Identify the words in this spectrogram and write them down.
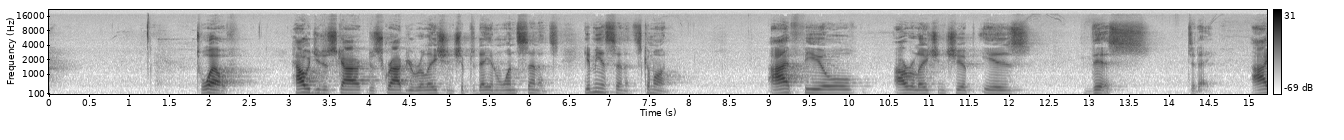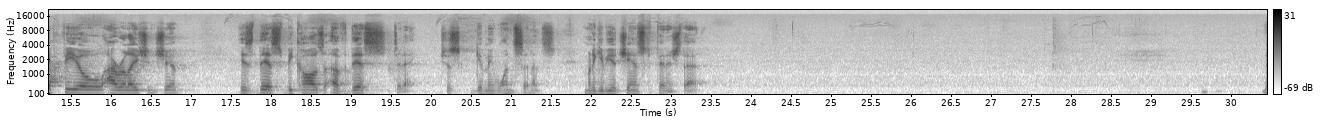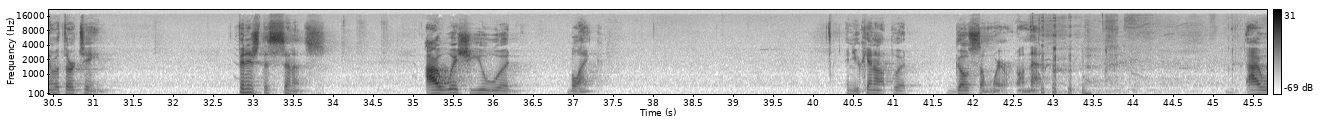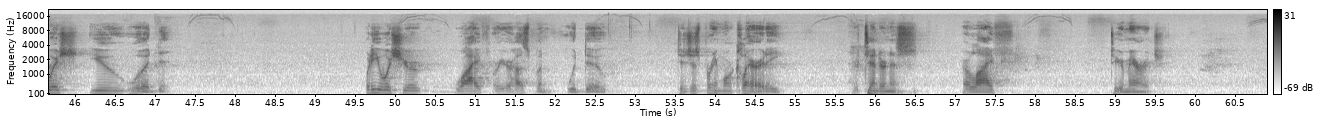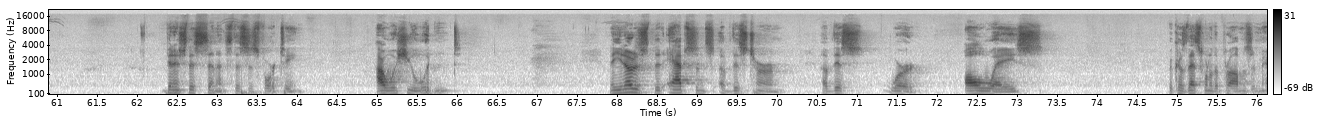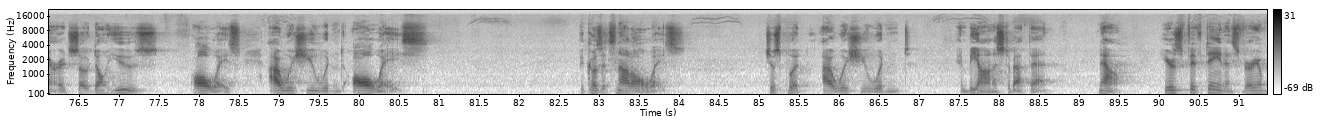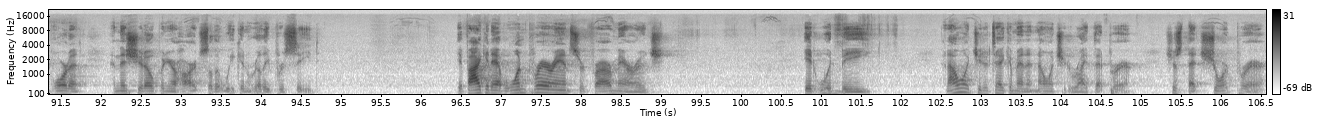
12. How would you describe, describe your relationship today in one sentence? Give me a sentence. Come on. I feel our relationship is this today. I feel our relationship is this because of this today. Just give me one sentence. I'm going to give you a chance to finish that. Number 13. Finish this sentence. I wish you would blank. And you cannot put go somewhere on that. I wish you would. What do you wish your wife or your husband would do to just bring more clarity or tenderness or life to your marriage? Finish this sentence. This is 14. I wish you wouldn't. Now, you notice the absence of this term, of this word, always, because that's one of the problems in marriage. So don't use always. I wish you wouldn't always, because it's not always. Just put, I wish you wouldn't, and be honest about that. Now, here's 15. It's very important, and this should open your heart so that we can really proceed. If I could have one prayer answered for our marriage, it would be, and I want you to take a minute and I want you to write that prayer, just that short prayer.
